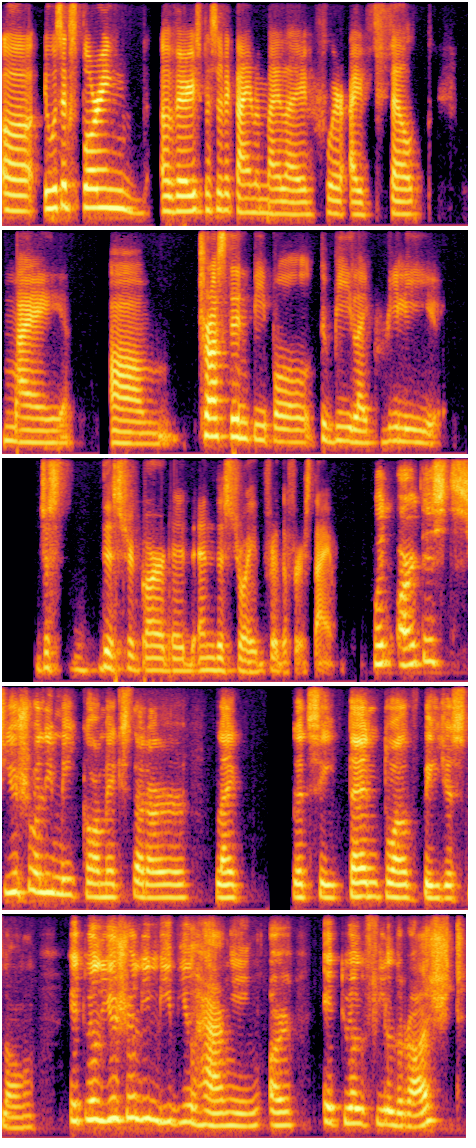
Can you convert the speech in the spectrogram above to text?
uh, it was exploring a very specific time in my life where I felt my um, trust in people to be like really just disregarded and destroyed for the first time. When artists usually make comics that are like let's say 10, 12 pages long, it will usually leave you hanging or it will feel rushed.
